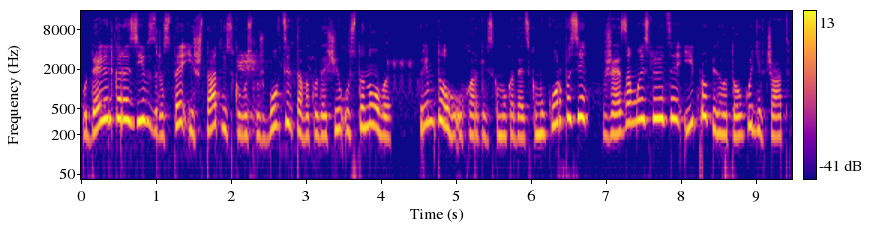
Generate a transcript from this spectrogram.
у декілька разів зросте і штат військовослужбовців та викладачів установи. Крім того, у Харківському кадетському корпусі вже замислюються і про підготовку дівчат.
